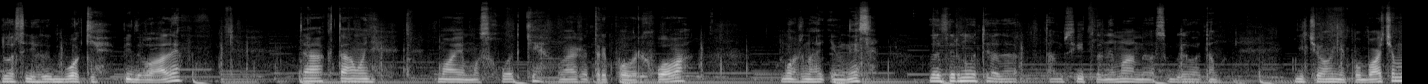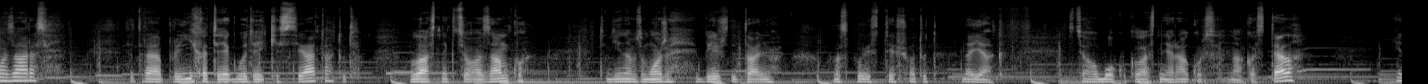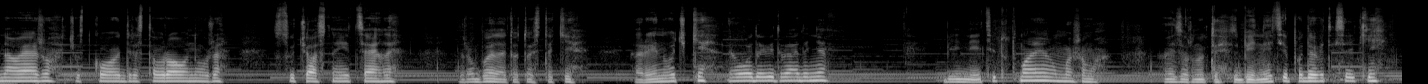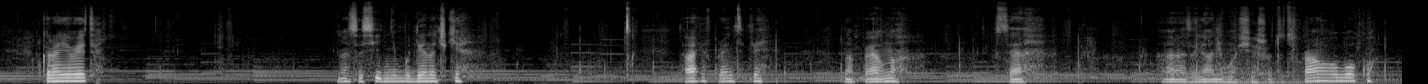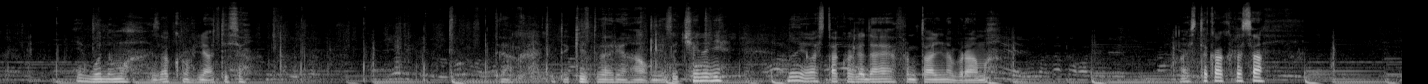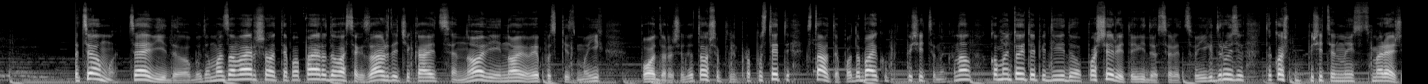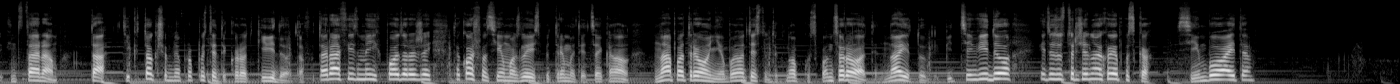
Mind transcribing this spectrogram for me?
досить глибокі підвали. Так, там ось маємо сходки, вежа триповерхова. Можна і вниз зазирнути, але там світла немає, ми особливо там нічого не побачимо зараз. Це треба приїхати, як буде якесь свято. Тут власник цього замку, тоді нам зможе більш детально розповісти, що тут да як. З цього боку класний ракурс на костел і на вежу, частково відреставровану вже з сучасної цегли. Зробили тут ось такі ринвочки для водовідведення. Бійниці тут маємо, можемо визирнути з бійниці, подивитися, який краєвид на сусідні будиночки. Та і в принципі, напевно, все. Заглянемо ще, що тут з правого боку. І будемо закруглятися. Так, тут якісь двері гаумні зачинені. Ну і ось так виглядає фронтальна брама. Ось така краса. Цьому це відео будемо завершувати. Попереду вас, як завжди, чекаються нові і нові випуски з моїх подорожей. Для того, щоб не пропустити, ставте подобайку, підпишіться на канал, коментуйте під відео, поширюйте відео серед своїх друзів. Також підпишіться на мої соцмережі Instagram та TikTok, щоб не пропустити короткі відео та фотографії з моїх подорожей. Також у вас є можливість підтримати цей канал на Патреоні або натиснути кнопку спонсорувати на Ютубі під цим відео. І до зустрічі в нових випусках. Всім бувайте!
